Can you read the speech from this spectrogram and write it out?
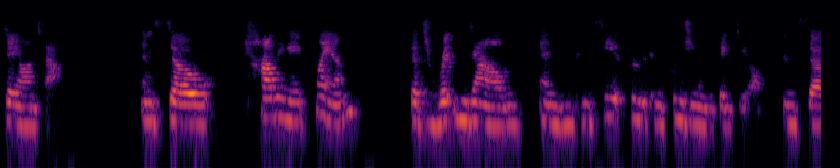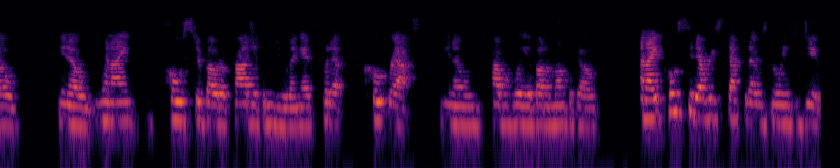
stay on task. And so having a plan that's written down and you can see it through to conclusion is a big deal. And so, you know, when I post about a project I'm doing, I put up coat racks, you know, probably about a month ago, and I posted every step that I was going to do,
